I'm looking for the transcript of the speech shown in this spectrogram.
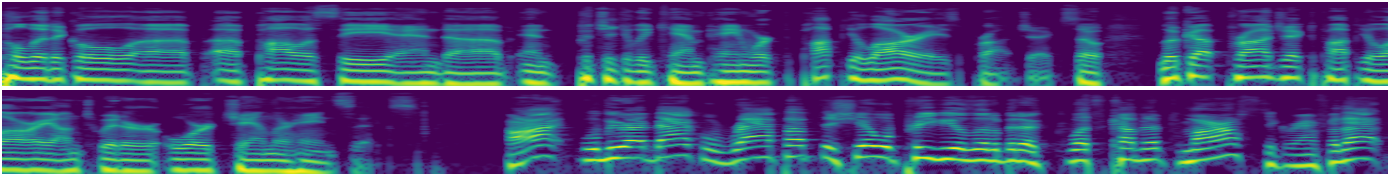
political uh, uh, policy and uh, and particularly campaign work. The Populares project. So look up Project Populare on Twitter or Chandler Haynes six. All right, we'll be right back. We'll wrap up the show. We'll preview a little bit of what's coming up tomorrow. Stick around for that.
